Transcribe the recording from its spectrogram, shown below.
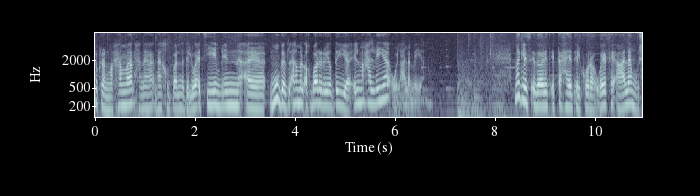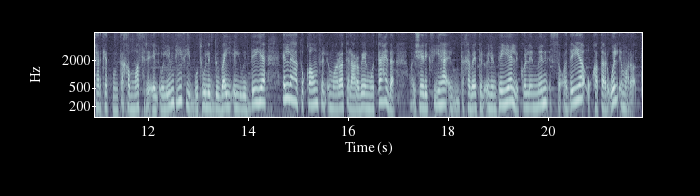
شكرا محمد. هناخد بالنا دلوقتي من آه موجز لأهم الأخبار الرياضية المحلية والعالمية. مجلس إدارة اتحاد الكرة وافق على مشاركة منتخب مصر الأولمبي في بطولة دبي الودية اللي هتقام في الإمارات العربية المتحدة ويشارك فيها المنتخبات الأولمبية لكل من السعودية وقطر والإمارات.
